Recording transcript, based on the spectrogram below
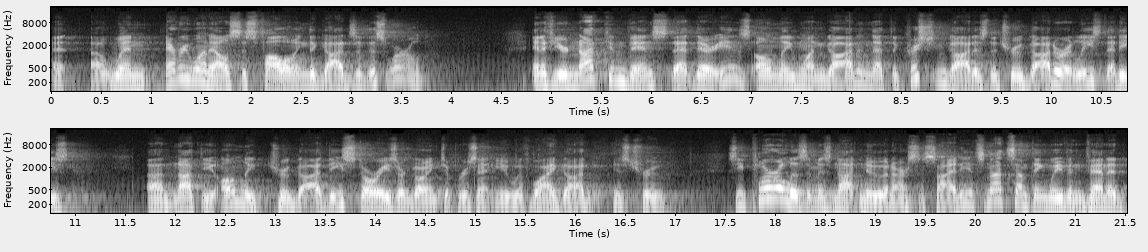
uh, uh, when everyone else is following the gods of this world. And if you're not convinced that there is only one God and that the Christian God is the true God, or at least that he's uh, not the only true God, these stories are going to present you with why God is true. See, pluralism is not new in our society. It's not something we've invented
